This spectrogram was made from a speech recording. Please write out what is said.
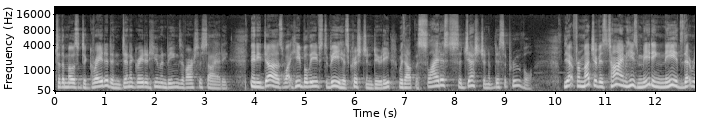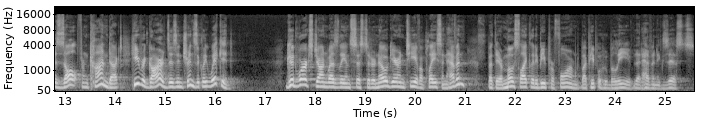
to the most degraded and denigrated human beings of our society. And he does what he believes to be his Christian duty without the slightest suggestion of disapproval. Yet, for much of his time, he's meeting needs that result from conduct he regards as intrinsically wicked. Good works, John Wesley insisted, are no guarantee of a place in heaven but they are most likely to be performed by people who believe that heaven exists.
